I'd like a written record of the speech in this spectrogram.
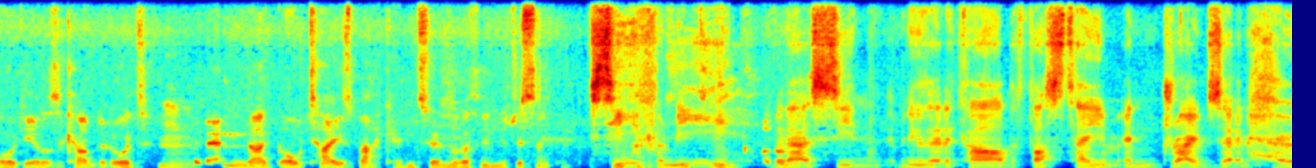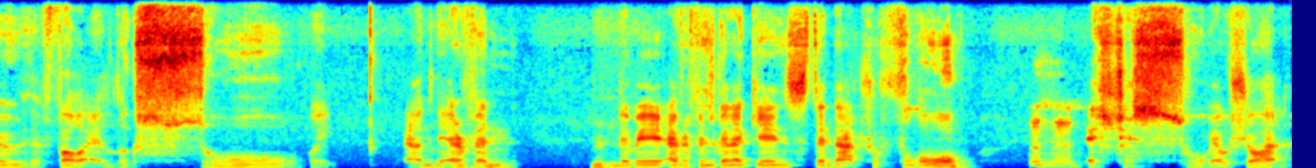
"Oh dear, there's a car on the road," Mm. but then that all ties back into another thing. You're just thinking, See, for me, that scene, when he goes out of the car the first time and drives it, and how the fall, it looks so like unnerving. Mhm. The way everything's going against the natural flow. hmm It's just so well shot.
